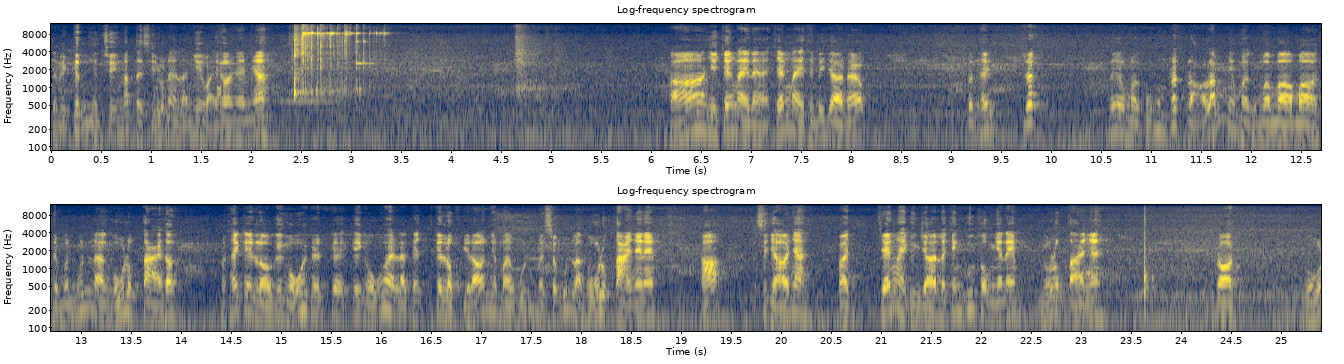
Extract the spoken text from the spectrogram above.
tại vì kính nhìn xuyên nắp tài xỉu này là như vậy thôi anh em nhá đó như chén này nè chén này thì bây giờ đó mình thấy rất nói chung mà cũng không rất rõ lắm nhưng mà mờ mờ mờ thì mình muốn là ngủ lục tài thôi. Mình thấy cái lồ cái ngủ cái, cái, cái ngủ hay là cái cái lục gì đó nhưng mà quýnh mình sẽ quýnh là ngủ lục tài nha anh em. Đó mình sẽ dở nha và chén này cần dở, là chén cuối cùng nha anh em. Ngũ lục tài nha. Rồi, ngũ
